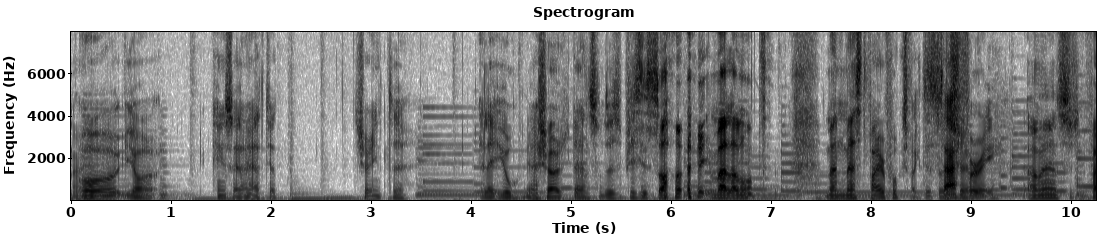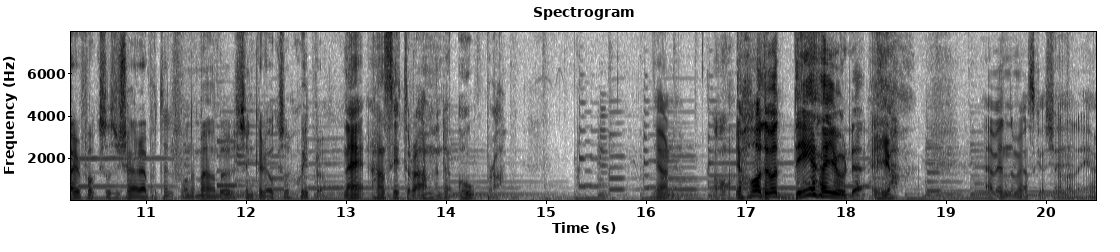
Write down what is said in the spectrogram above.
nej. Och jag kan ju säga att jag kör inte, eller jo, jag kör den som du precis sa emellanåt. Men mest Firefox faktiskt. Safari. ja men Firefox och så kör jag på telefonen med och då synkar det också skitbra. Nej, han sitter och använder Opera. Gör det. Ja. Jaha, det var det han gjorde! Ja. Jag vet inte om jag ska känna det.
